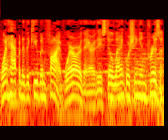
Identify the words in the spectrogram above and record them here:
What happened to the Cuban Five? Where are they? Are they still languishing in prison?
